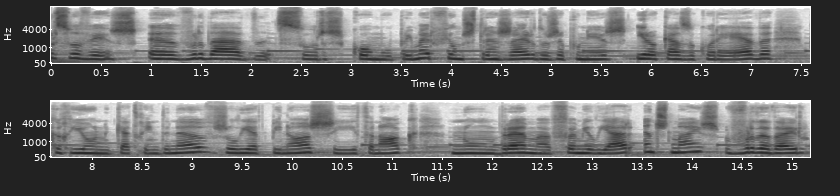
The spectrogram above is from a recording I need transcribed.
Por sua vez, a verdade surge como o primeiro filme estrangeiro do japonês Hirokazu Koreeda, que reúne Catherine Deneuve, Juliette Binoche e Ethan Hawke num drama familiar, antes de mais, verdadeiro,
